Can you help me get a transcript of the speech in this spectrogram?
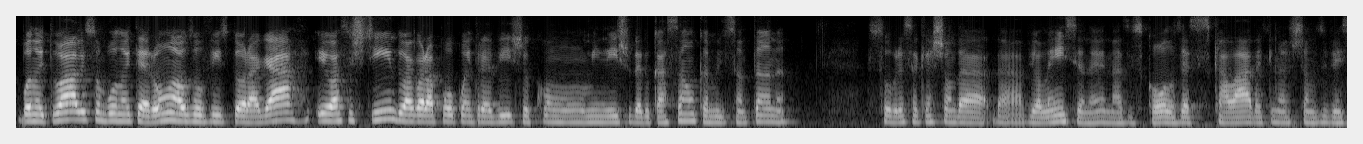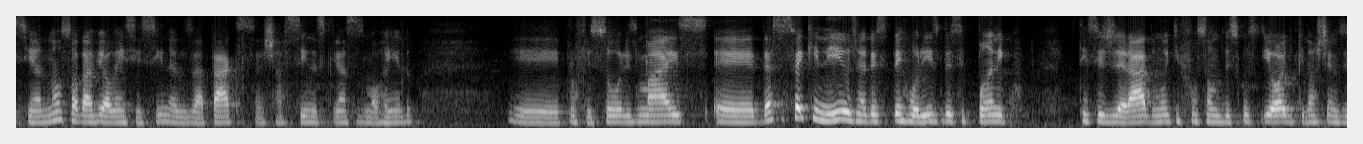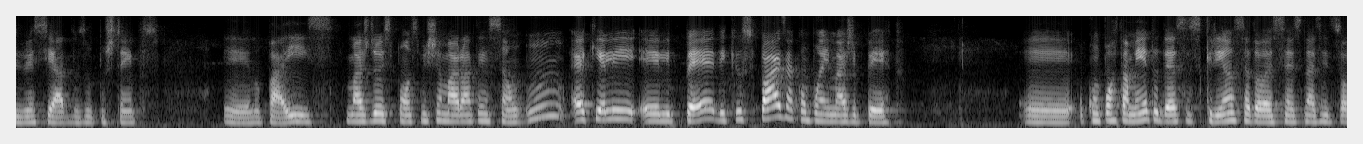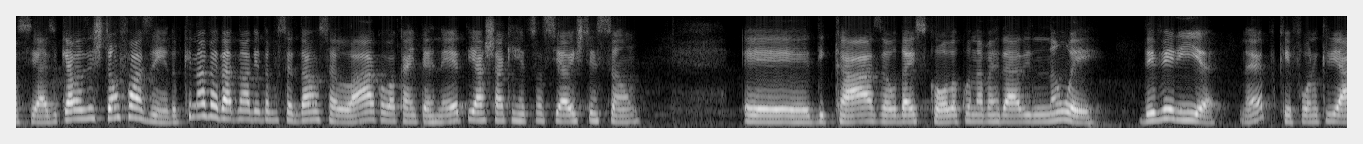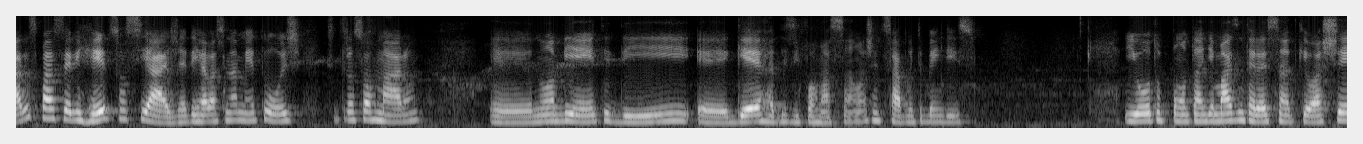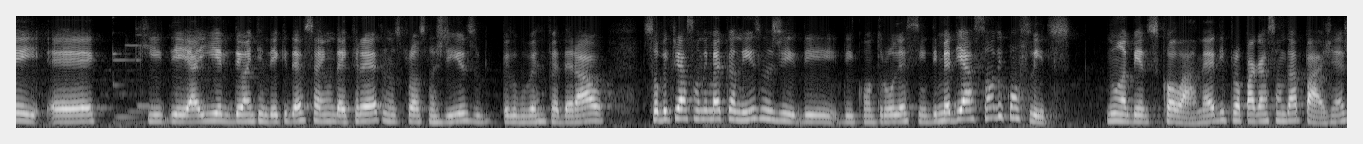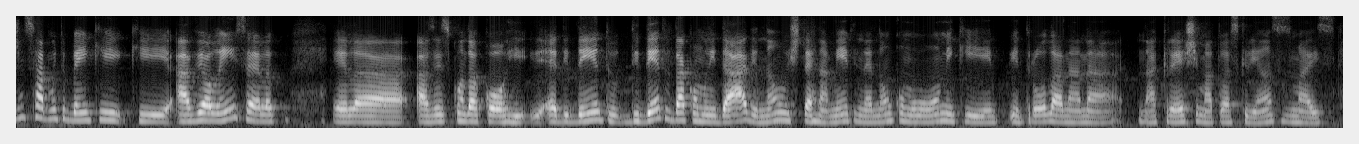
Boa noite, Alisson. Boa noite, Heron, aos ouvintes do H. Eu assistindo agora há pouco a entrevista com o ministro da Educação, Camilo Santana, sobre essa questão da, da violência né, nas escolas, essa escalada que nós estamos vivenciando, não só da violência em si, né, dos ataques, as chacinas, crianças morrendo, eh, professores, mas eh, dessas fake news, né, desse terrorismo, desse pânico que tem sido gerado muito em função do discurso de ódio que nós temos vivenciado nos últimos tempos é, no país, mas dois pontos me chamaram a atenção. Um é que ele, ele pede que os pais acompanhem mais de perto é, o comportamento dessas crianças e adolescentes nas redes sociais, o que elas estão fazendo. Porque, na verdade, não adianta você dar um celular, colocar a internet e achar que rede social é extensão é, de casa ou da escola, quando, na verdade, não é. Deveria, né? Porque foram criadas para serem redes sociais né, de relacionamento, hoje se transformaram é, num ambiente de é, guerra, desinformação, a gente sabe muito bem disso. E outro ponto ainda mais interessante que eu achei é que aí ele deu a entender que deve sair um decreto nos próximos dias pelo governo federal sobre criação de mecanismos de, de, de controle, assim, de mediação de conflitos no ambiente escolar, né, de propagação da paz. A gente sabe muito bem que, que a violência, ela ela às vezes quando ocorre é de dentro de dentro da comunidade não externamente né? Não como o homem que entrou lá na, na, na creche e matou as crianças mas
